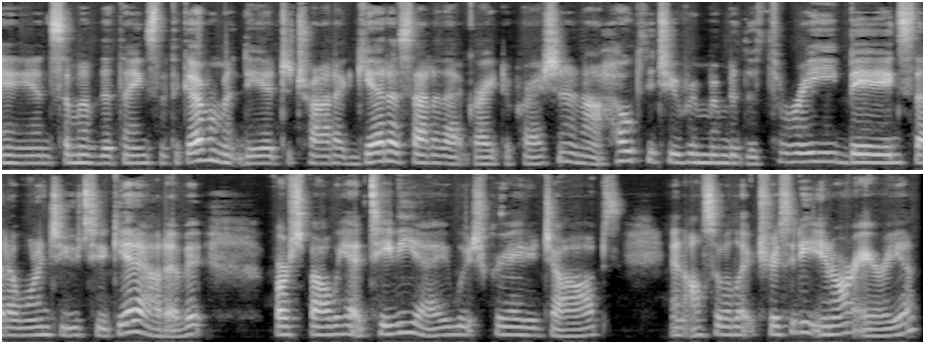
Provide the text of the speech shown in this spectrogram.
and some of the things that the government did to try to get us out of that Great Depression and I hope that you remember the three bigs that I wanted you to get out of it. First of all, we had TVA, which created jobs and also electricity in our area.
